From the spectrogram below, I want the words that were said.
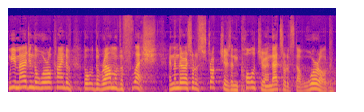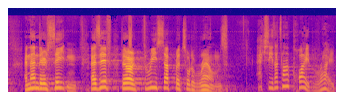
We imagine the world kind of the, the realm of the flesh. And then there are sort of structures and culture and that sort of stuff, world. And then there's Satan, as if there are three separate sort of realms. Actually, that's not quite right.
